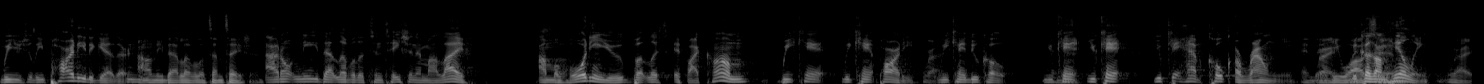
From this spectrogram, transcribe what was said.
We usually party together. I don't need that level of temptation. I don't need that level of temptation in my life. I'm avoiding you, but let's if I come, we can't we can't party. Right. We can't do coke. You can't you can't you can't have coke around me. And then Right. he walks Because I'm in. healing. Right.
